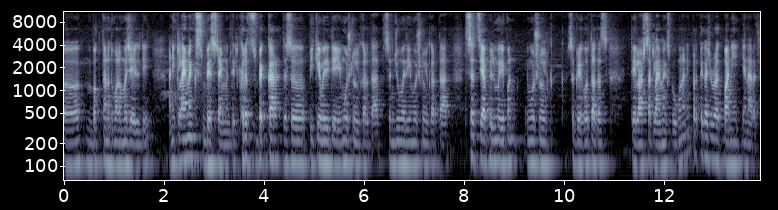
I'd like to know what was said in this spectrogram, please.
बघताना तुम्हाला मजा येईल ते. आणि क्लायमॅक्स बेस्ट आहे म्हणतील. खरंच बेकार जसं पी केमध्ये ते इमोशनल करतात संजूमध्ये इमोशनल करतात तसंच या फिल्ममध्ये पण इमोशनल सगळे होतातच. ते लास्टचा क्लायमॅक्स बघून आणि प्रत्येकाच्या डोळ्यात पाणी येणारच.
